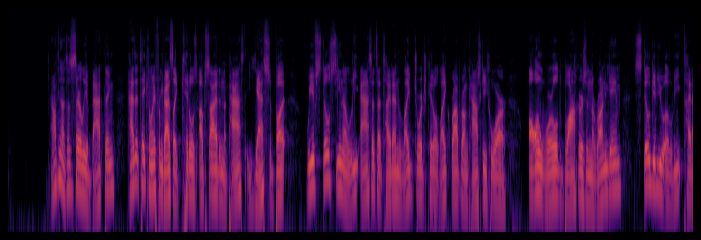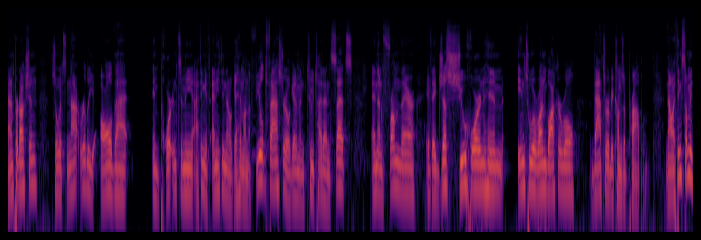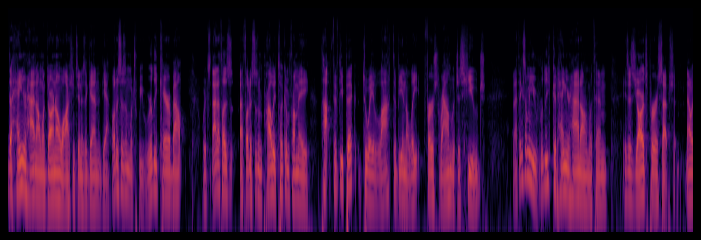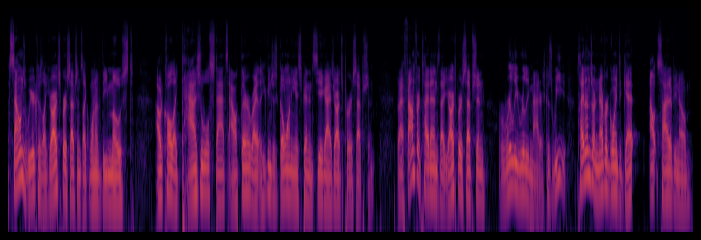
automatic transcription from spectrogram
I don't think that's necessarily a bad thing. Has it taken away from guys like Kittle's upside in the past? Yes, but we have still seen elite assets at tight end like George Kittle, like Rob Gronkowski, who are all world blockers in the run game, still give you elite tight end production. So it's not really all that important to me. I think if anything, that'll get him on the field faster. It'll get him in two tight end sets. And then from there, if they just shoehorn him into a run blocker role, that's where it becomes a problem. Now, I think something to hang your hat on with Darnell Washington is again the athleticism, which we really care about. Which that athleticism probably took him from a top 50 pick to a lock to be in the late first round, which is huge. And I think something you really could hang your hat on with him is his yards per reception. Now, it sounds weird because like yards per reception is like one of the most I would call like casual stats out there, right? Like you can just go on ESPN and see a guy's yards per reception. But I found for tight ends that yards per reception really, really matters because we tight ends are never going to get outside of you know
